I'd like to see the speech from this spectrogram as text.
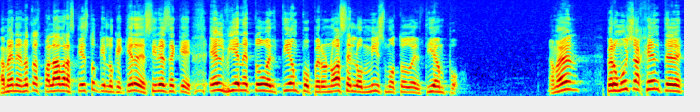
Amén. En otras palabras, que esto que lo que quiere decir es de que Él viene todo el tiempo, pero no hace lo mismo todo el tiempo. Amén. Pero mucha gente,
